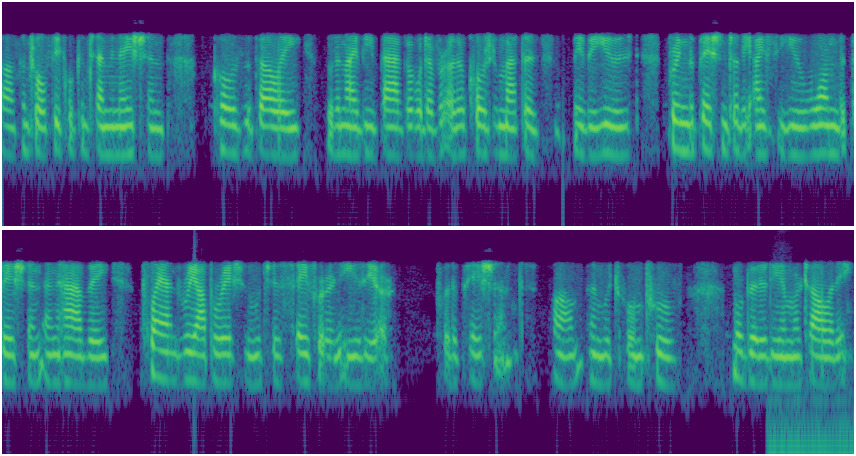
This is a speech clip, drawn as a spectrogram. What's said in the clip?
uh, control fecal contamination close the belly with an IV bag or whatever other closure methods may be used, bring the patient to the ICU, warm the patient, and have a planned reoperation, which is safer and easier for the patient, um, and which will improve morbidity and mortality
